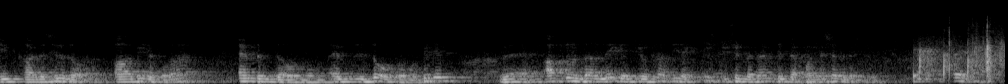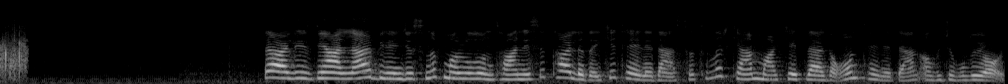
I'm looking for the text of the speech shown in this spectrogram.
bir kardeşiniz olarak, abiniz olarak emrinde olduğumu, emrinizde olduğumu bilin ve aklınızdan ne geçiyorsa direkt hiç düşünmeden bizle paylaşabilirsiniz. Evet. Değerli izleyenler, birinci sınıf marulun tanesi tarlada 2 TL'den satılırken marketlerde 10 TL'den alıcı buluyor.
